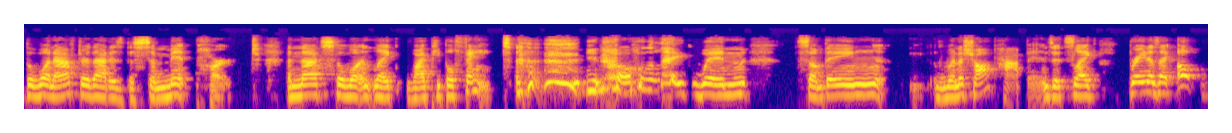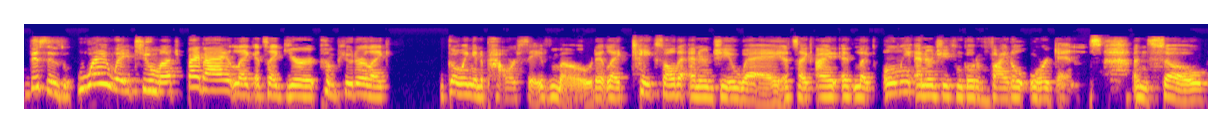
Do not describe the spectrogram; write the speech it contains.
the one after that is the submit part and that's the one like why people faint you know like when something when a shock happens it's like brain is like oh this is way way too much. Bye bye like it's like your computer like going into power save mode. It like takes all the energy away. It's like i it like only energy can go to vital organs. And so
